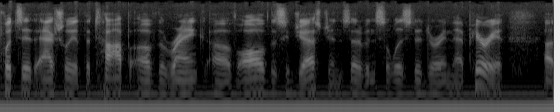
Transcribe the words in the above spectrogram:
puts it actually at the top of the rank of all of the suggestions that have been solicited during that period. Uh,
